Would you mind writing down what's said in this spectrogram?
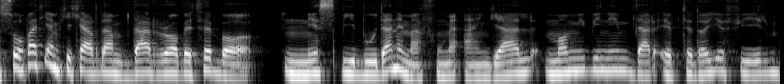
صحبتی هم که کردم در رابطه با نسبی بودن مفهوم انگل ما می‌بینیم در ابتدای فیلم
